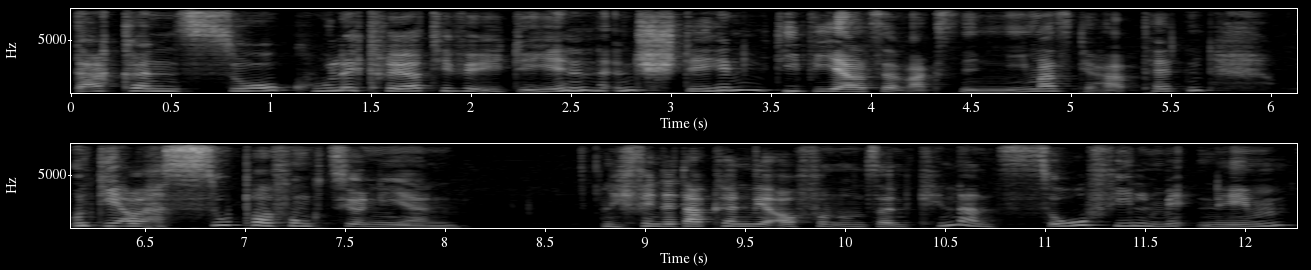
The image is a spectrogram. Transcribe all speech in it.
Da können so coole kreative Ideen entstehen, die wir als Erwachsene niemals gehabt hätten und die aber super funktionieren. Und ich finde, da können wir auch von unseren Kindern so viel mitnehmen,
